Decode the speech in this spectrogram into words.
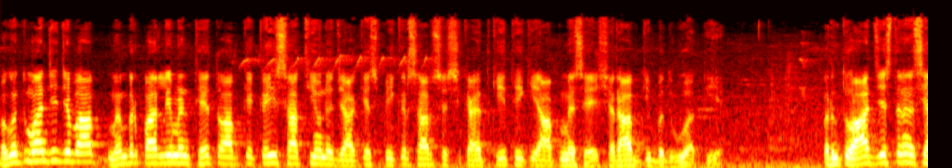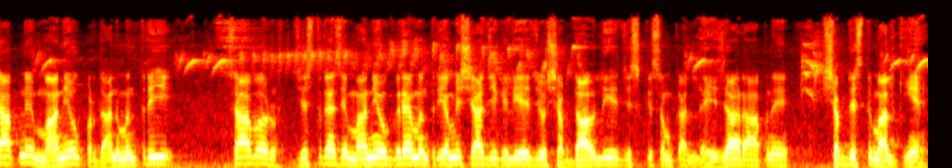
भगवंत मान जी, जब आप मेंबर पार्लियामेंट थे तो आपके कई साथियों ने जाके स्पीकर साहब से शिकायत की थी कि आप में से शराब की बदबू आती है। परंतु आज जिस तरह से आपने मानयोग प्रधानमंत्री साहब और जिस तरह से मानयोग गृह मंत्री अमित शाह जी के लिए जो शब्दावली, जिस किस्म का लहजा आपने शब्द इस्तेमाल किए हैं,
